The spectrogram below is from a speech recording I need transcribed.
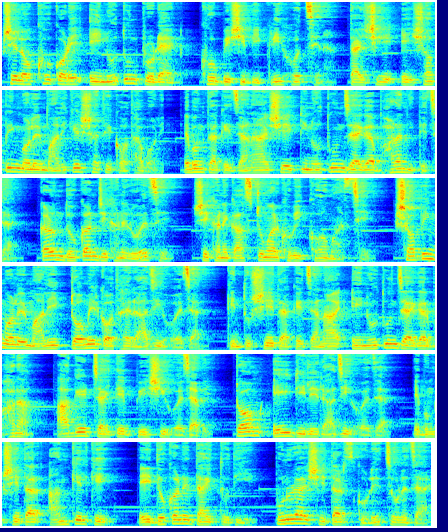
সে লক্ষ্য করে এই নতুন প্রোডাক্ট খুব বেশি বিক্রি হচ্ছে না। তাই সে এই শপিং মলের মালিকের সাথে কথা বলে এবং তাকে জানায় সে একটি নতুন জায়গা ভাড়া নিতে চায়। কারণ দোকান যেখানে রয়েছে, সেখানে কাস্টমার খুবই কম আসছে। শপিং মলের মালিক টমের কথায় রাজি হয়ে যায়। কিন্তু সে তাকে জানায় এই নতুন জায়গার ভাড়া আগের চাইতে বেশি হয়ে যাবে। টম এই ডিলে রাজি হয়ে যায় এবং সে তার আঙ্কেলকে এই দোকানের দায়িত্ব দিয়ে পুনরায় সে তার স্কুলে চলে যায়।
